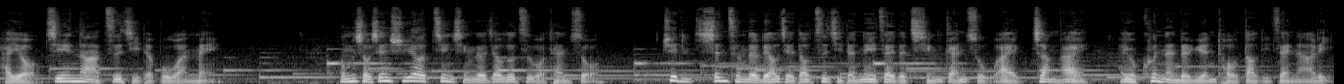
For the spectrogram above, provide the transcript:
还有接纳自己的不完美。我们首先需要进行的叫做自我探索，去深层的了解到自己的内在的情感阻碍、障碍，还有困难的源头到底在哪里。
